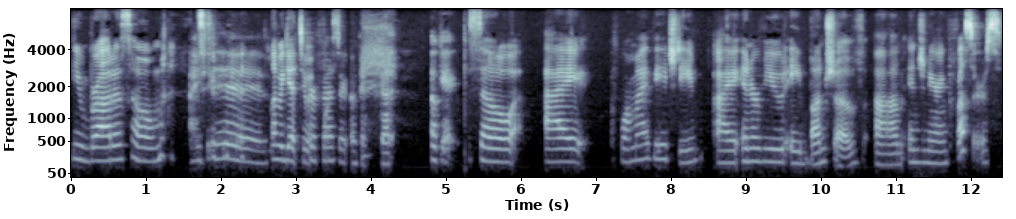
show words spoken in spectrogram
You brought us home. I to- did. Let me get to it. Professor. Okay, got it. Okay, so I, for my PhD, I interviewed a bunch of um, engineering professors.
